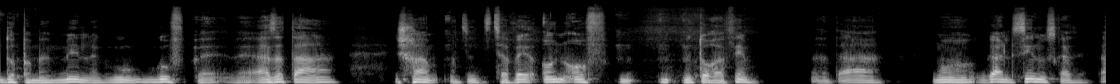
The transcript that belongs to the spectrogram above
דופמין לגוף, ואז אתה, יש לך מצבי on-off מטורפים. אתה כמו גל סינוס כזה, אתה,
